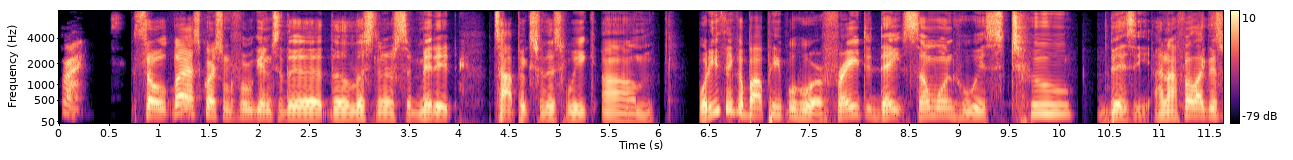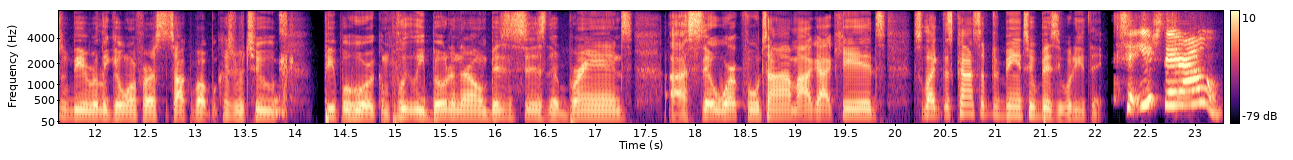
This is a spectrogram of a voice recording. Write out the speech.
front. So last question before we get into the the listener submitted topics for this week. Um, What do you think about people who are afraid to date someone who is too busy? And I feel like this would be a really good one for us to talk about because we're two people who are completely building their own businesses, their brands, uh, still work full time. I got kids. So, like this concept of being too busy, what do you think? To each their own.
